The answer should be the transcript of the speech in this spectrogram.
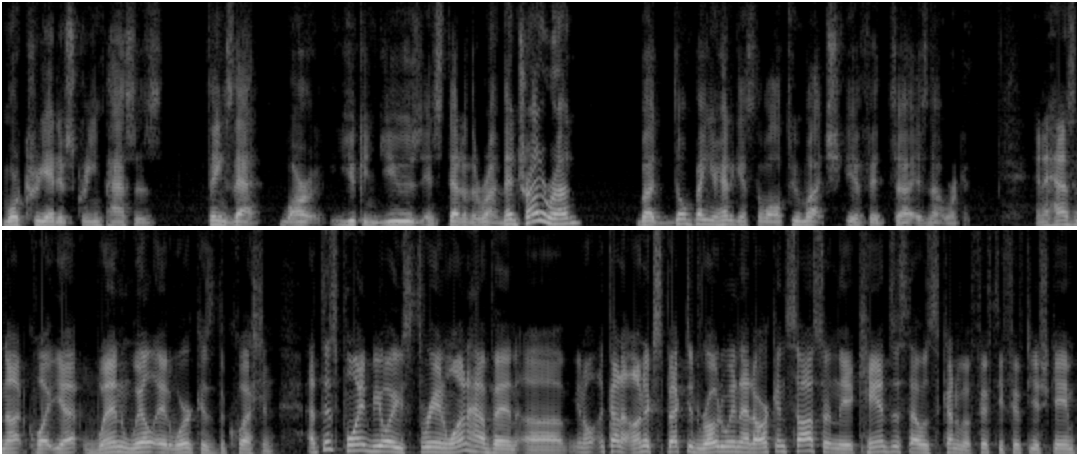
more creative screen passes, things that are you can use instead of the run. Then try to run, but don't bang your head against the wall too much if it uh, is not working and it has not quite yet. When will it work is the question. At this point, BYU's three and one have been, uh, you know, a kind of unexpected road win at Arkansas. Certainly at Kansas, that was kind of a 50-50ish game.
